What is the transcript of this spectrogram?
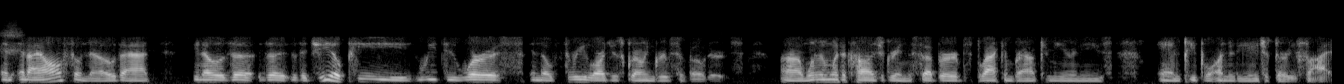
and and I also know that you know the the the GOP we do worse in the three largest growing groups of voters: uh, women with a college degree in the suburbs, Black and Brown communities, and people under the age of 35.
